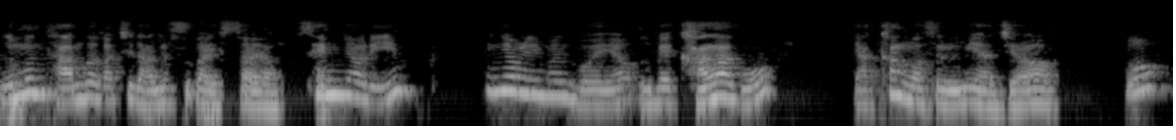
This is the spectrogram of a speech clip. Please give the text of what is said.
음은 다음과 같이 나눌 수가 있어요. 샘여림, 생여림은 뭐예요? 음에 강하고 약한 것을 의미하죠. 또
